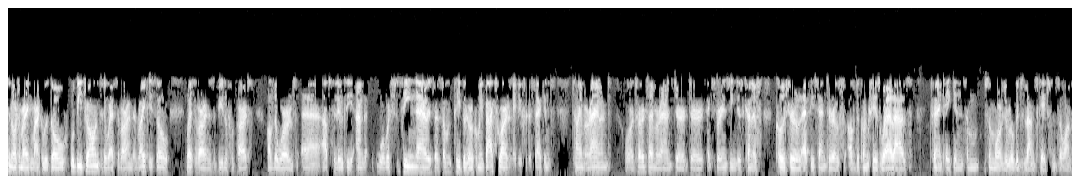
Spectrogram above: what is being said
the North American market will go will be drawn to the west of Ireland and rightly so. West of Ireland is a beautiful part of the world, uh, absolutely. And what we're seeing now is that some people who are coming back to Ireland maybe for the second time around or third time around, they're they're experiencing this kind of cultural epicenter of of the country as well as trying to take in some some more of the rugged landscapes and so on.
